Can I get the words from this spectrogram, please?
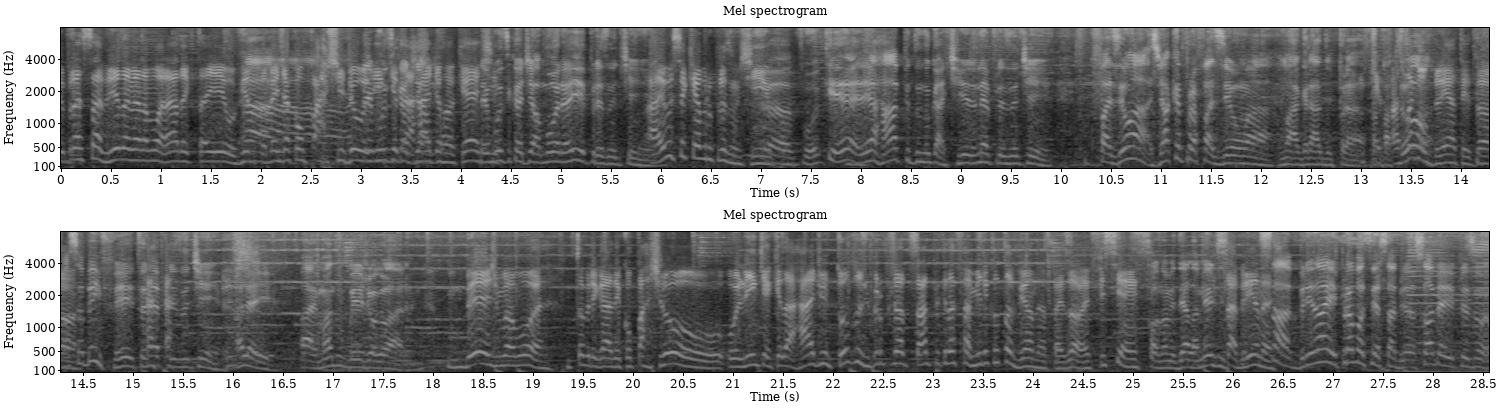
E pra Sabrina, minha namorada, que tá aí ouvindo ah, também, já compartilhou o link da Rádio Roquete. Tem música de amor aí, presuntinho? Aí você quebra o presuntinho. Ah, pô, que ele é rápido no gatilho, né, presuntinho? Fazer uma. Já que é pra fazer uma, um agrado pra, pra patroa. Faça completa, então. Faça bem feito, né, presuntinho? Olha aí. Vai, manda um beijo agora. Um beijo, meu amor. Muito obrigado. E compartilhou o, o, link aqui da rádio em todos os grupos do WhatsApp aqui da família que eu tô vendo, rapaz. Ó, eficiência. Qual o nome dela mesmo? Sabrina. Sabrina. Aí, pra você, Sabrina. Sobe aí, presunto.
